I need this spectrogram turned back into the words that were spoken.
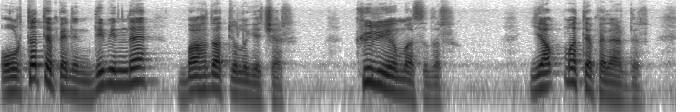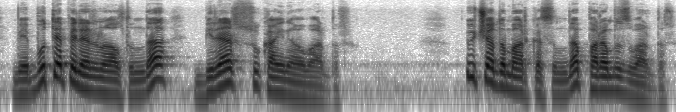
orta tepenin dibinde Bağdat yolu geçer. Kül yığmasıdır. Yapma tepelerdir ve bu tepelerin altında birer su kaynağı vardır. Üç adım arkasında paramız vardır.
